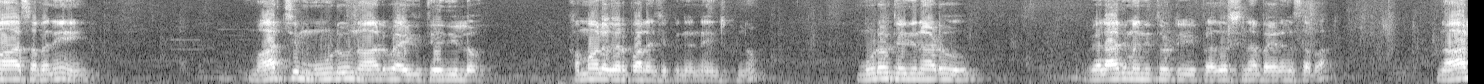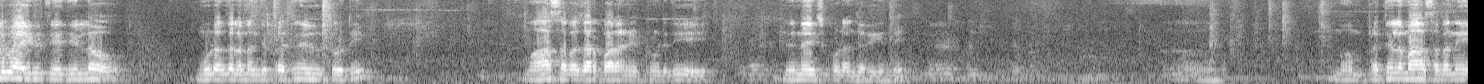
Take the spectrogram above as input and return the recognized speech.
మహాసభని మార్చి మూడు నాలుగు ఐదు తేదీల్లో ఖమ్మంలో జరపాలని చెప్పి నిర్ణయించుకున్నాం. మూడవ తేదీ నాడు వేలాది మందితోటి ప్రదర్శన బహిరంగ సభ. నాలుగు ఐదు తేదీల్లో మూడు వందల మంది ప్రతినిధులతోటి మహాసభ జరపాలనేటువంటిది నిర్ణయించుకోవడం జరిగింది. ప్రతినిధుల మహాసభని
